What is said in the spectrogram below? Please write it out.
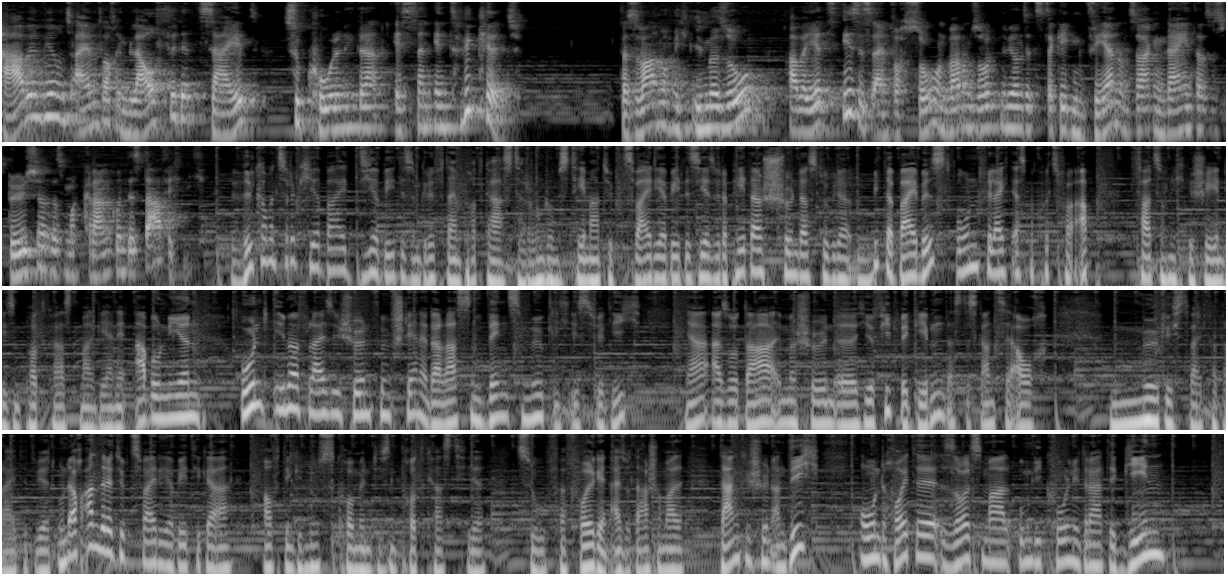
haben wir uns einfach im Laufe der Zeit zu Kohlenhydratessern entwickelt. Das war noch nicht immer so, aber jetzt ist es einfach so. Und warum sollten wir uns jetzt dagegen wehren und sagen, nein, das ist böse und das macht krank und das darf ich nicht? Willkommen zurück hier bei Diabetes im Griff, dein Podcast rund ums Thema Typ 2 Diabetes. Hier ist wieder Peter. Schön, dass du wieder mit dabei bist. Und vielleicht erstmal kurz vorab, falls noch nicht geschehen, diesen Podcast mal gerne abonnieren und immer fleißig schön 5 Sterne da lassen, wenn es möglich ist für dich. Ja, also da immer schön äh, hier Feedback geben, dass das Ganze auch möglichst weit verbreitet wird und auch andere Typ 2 Diabetiker auf den Genuss kommen, diesen Podcast hier zu verfolgen. Also da schon mal Dankeschön an dich. Und heute soll es mal um die Kohlenhydrate gehen.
